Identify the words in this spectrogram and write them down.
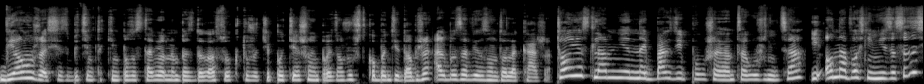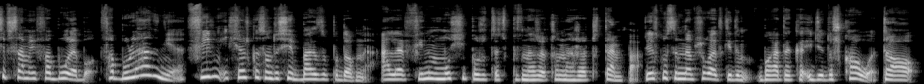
wiąże się z byciem takim pozostawionym bez dorosłych, którzy cię pocieszą i powiedzą, że wszystko będzie dobrze, albo zawiozą do lekarza. To jest dla mnie najbardziej poruszająca różnica i ona właśnie nie zasadza się w samej fabule, bo fabularnie film i książka są do siebie bardzo podobne, ale film musi porzucać pewne rzeczy na rzecz tempa. W związku z tym na przykład, kiedy bohaterka idzie do szkoły, to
